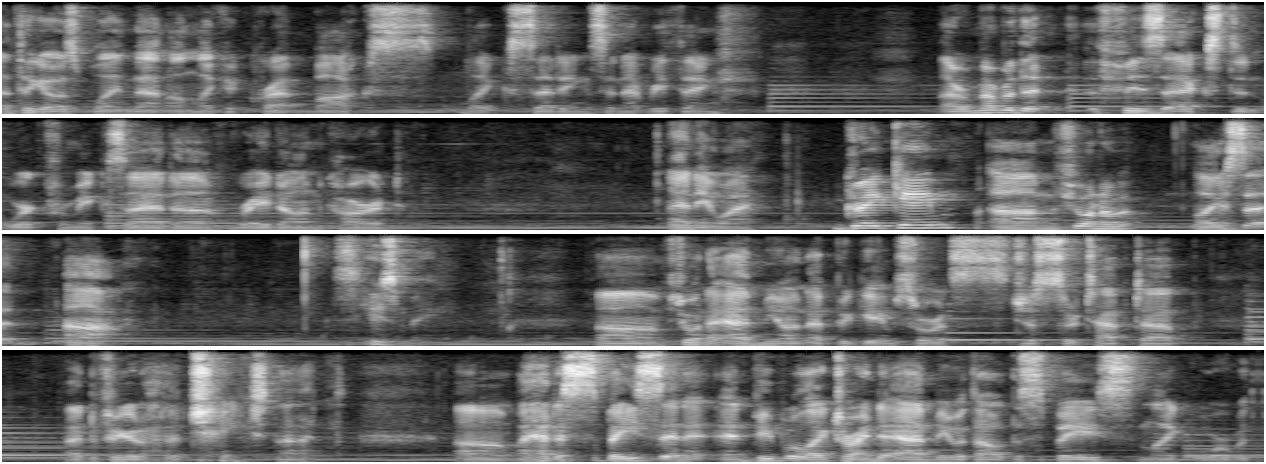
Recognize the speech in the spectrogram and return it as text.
I think I was playing that on like a crap box, like settings and everything. I remember that PhysX didn't work for me because I had a Radeon card. Anyway, great game. Um, if you want to, like I said, ah, excuse me. Um, if you want to add me on Epic Game Store, it's just Sir Tap Tap. I had to figure out how to change that. Um, I had a space in it, and people were like trying to add me without the space, and like or with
